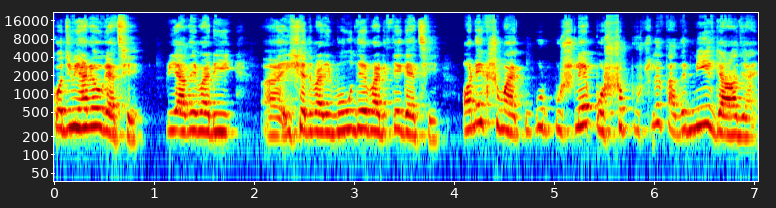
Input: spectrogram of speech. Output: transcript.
কোচবিহারেও গেছে, প্রিয়াদের বাড়ি। আহ, বাড়ি মৌদের বাড়িতে গেছে। অনেক সময় কুকুর পুষলে পোষ্য পুষলে তাদের নিয়ে যাওয়া যায়।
